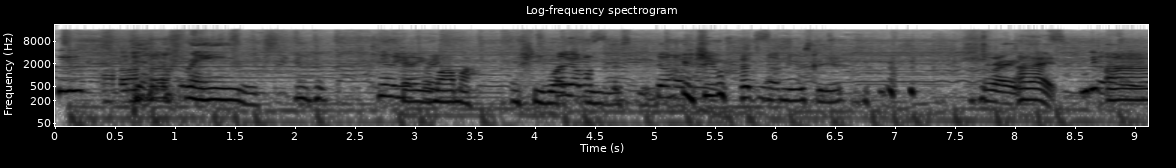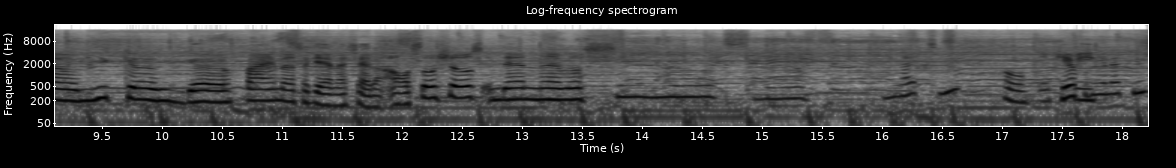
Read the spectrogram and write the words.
Tell your friends. Tell your, your mama if she watches me. If she watches me Right. All right. Um, you can go find us again. I said on all socials, and then uh, we'll see you uh, next week. Oh, next hear week. from you next week.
